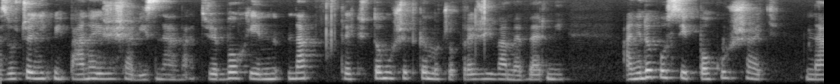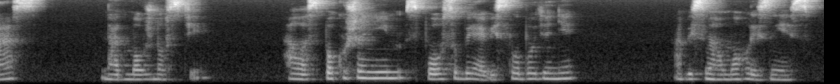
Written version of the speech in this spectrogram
a s učeníkmi pána Ježiša vyznávať, že Boh je napriek tomu všetkému, čo prežívame, verný a nedopustí pokúšať nás nad možnosti. Ale s pokušením spôsobí aj vyslobodenie, aby sme ho mohli zniesť.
